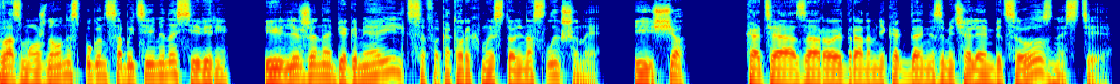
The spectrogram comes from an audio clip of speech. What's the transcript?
Возможно, он испуган событиями на севере или же набегами аильцев, о которых мы столь наслышаны. И еще, хотя за Роэдраном никогда не замечали амбициозности,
